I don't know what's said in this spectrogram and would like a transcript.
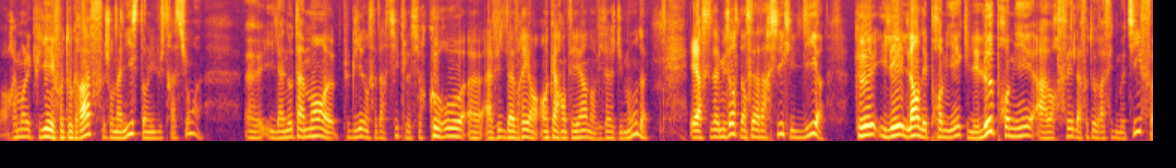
Raymond Lécuyer est photographe, journaliste dans l'illustration. il a notamment publié dans cet article sur Corot à Ville d'Avray en 1941 dans Visage du Monde. Et alors c'est amusant, dans cet article, il dit qu'il est l'un des premiers, qu'il est le premier à avoir fait de la photographie de motifs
